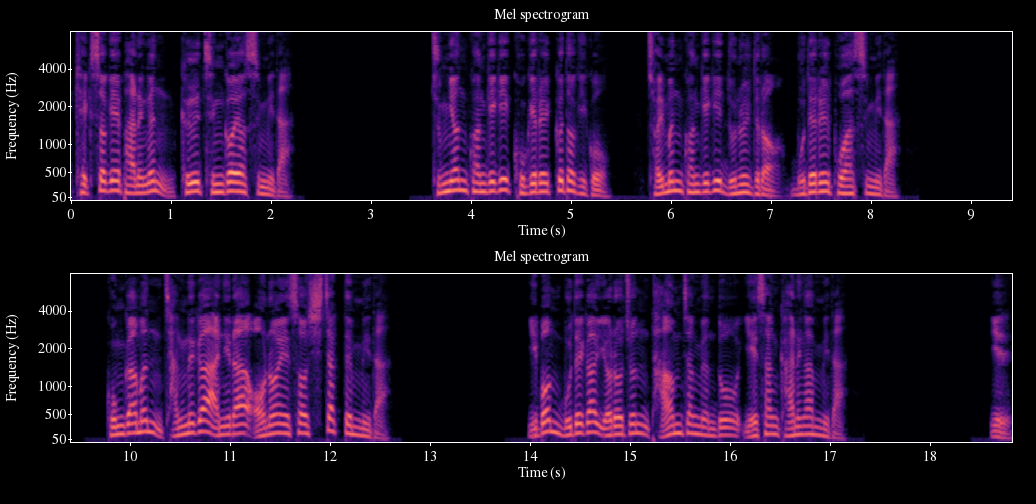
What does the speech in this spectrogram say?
객석의 반응은 그 증거였습니다. 중년 관객이 고개를 끄덕이고 젊은 관객이 눈을 들어 무대를 보았습니다. 공감은 장르가 아니라 언어에서 시작됩니다. 이번 무대가 열어준 다음 장면도 예상 가능합니다. 1.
